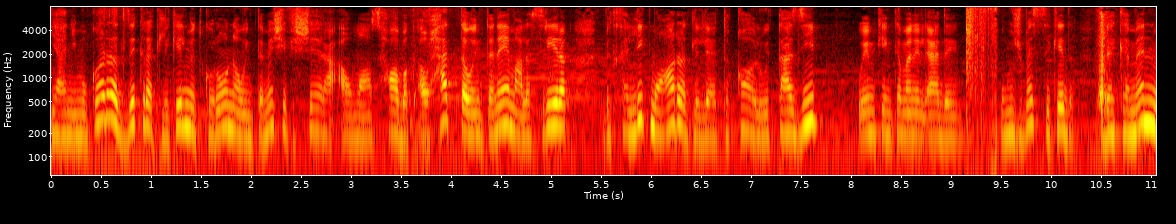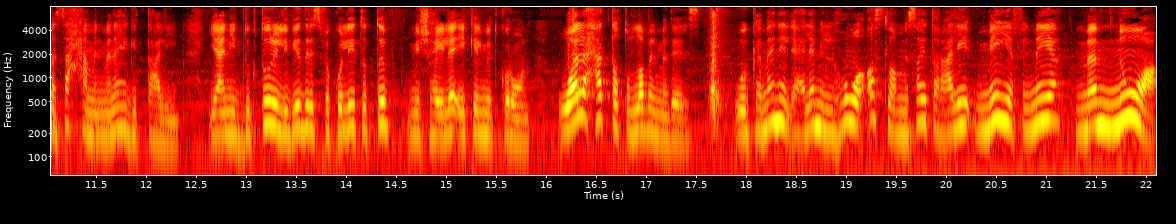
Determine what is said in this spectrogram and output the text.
يعني مجرد ذكرك لكلمة كورونا وأنت ماشي في الشارع أو مع أصحابك أو حتى وأنت نايم على سريرك بتخليك معرض للاعتقال والتعذيب ويمكن كمان الإعدام. ومش بس كده ده كمان مسحها من مناهج التعليم. يعني الدكتور اللي بيدرس في كلية الطب مش هيلاقي كلمة كورونا ولا حتى طلاب المدارس. وكمان الإعلام اللي هو أصلا مسيطر عليه 100% ممنوع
